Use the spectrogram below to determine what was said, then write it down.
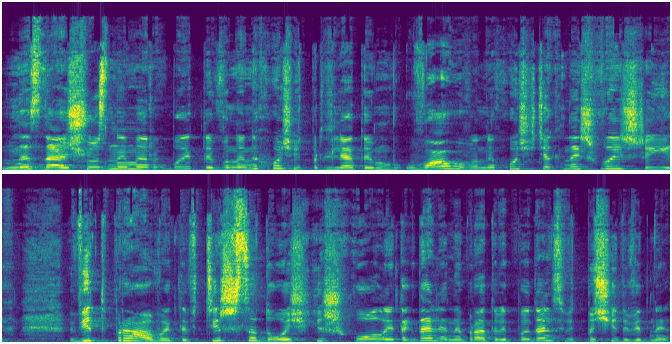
не знають, що з ними робити. Вони не хочуть приділяти їм увагу, вони хочуть якнайшвидше їх відправити в ті ж садочки, школи і так далі, не брати відповідальність, відпочити від них.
